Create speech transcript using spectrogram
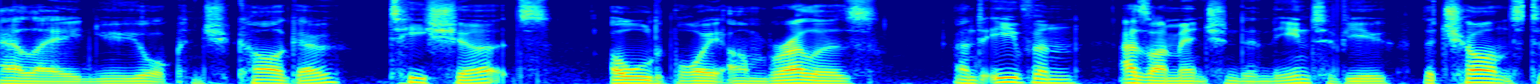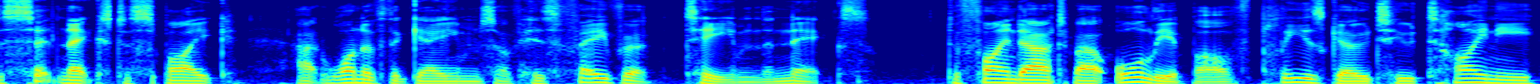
LA, New York, and Chicago, t shirts, old boy umbrellas, and even, as I mentioned in the interview, the chance to sit next to Spike at one of the games of his favourite team, the Knicks. To find out about all the above, please go to tinyurl.com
